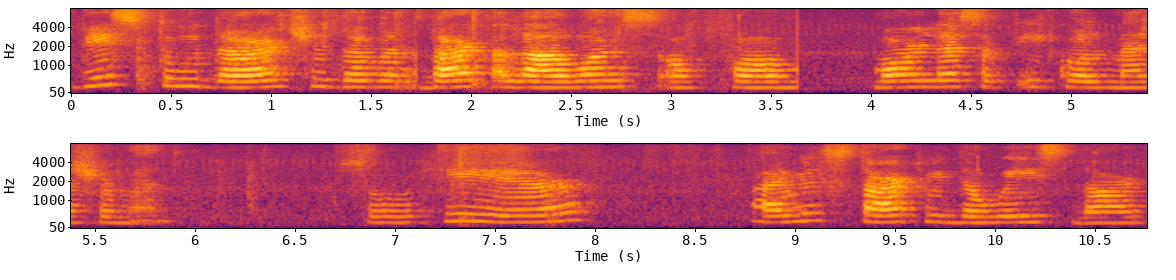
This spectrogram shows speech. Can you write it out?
These two darts should have a dart allowance of um, more or less of equal measurement. So here, I will start with the waist dart.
